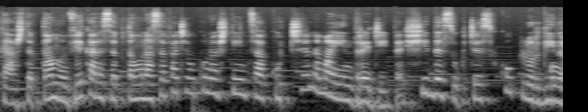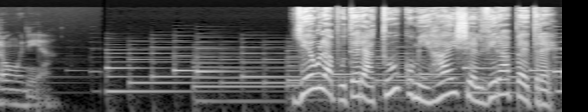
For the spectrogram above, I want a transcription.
Te așteptăm în fiecare săptămână să facem cunoștința cu cele mai îndrăgite și de succes cupluri din România. Eu la puterea tu cu Mihai și Elvira Petre.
